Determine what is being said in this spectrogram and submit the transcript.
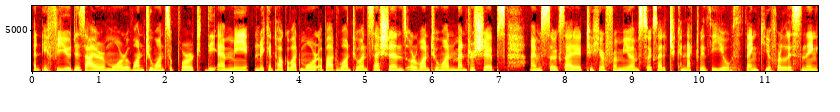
And if you desire more one-to-one support, DM me and we can talk about more about one-to-one sessions or one-to-one mentorships. I'm so excited to hear from you. I'm so excited to connect with you. Thank you for listening.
